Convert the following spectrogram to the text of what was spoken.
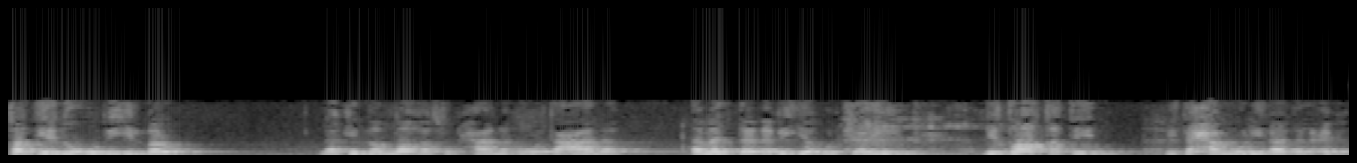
قد ينوء به المرء. لكن الله سبحانه وتعالى أمد نبيه الكريم بطاقة لتحمل هذا العبء.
